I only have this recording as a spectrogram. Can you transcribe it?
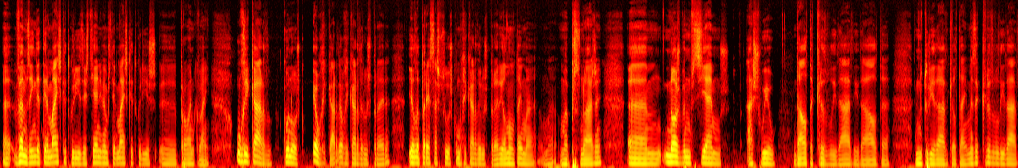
Uh, vamos ainda ter mais categorias este ano e vamos ter mais categorias uh, para o ano que vem. O Ricardo, connosco, é o Ricardo, é o Ricardo Aruz Pereira. Ele aparece às pessoas como Ricardo Aruz Pereira, ele não tem uma, uma, uma personagem. Um, nós beneficiamos, acho eu, da alta credibilidade e da alta notoriedade que ele tem, mas a credibilidade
